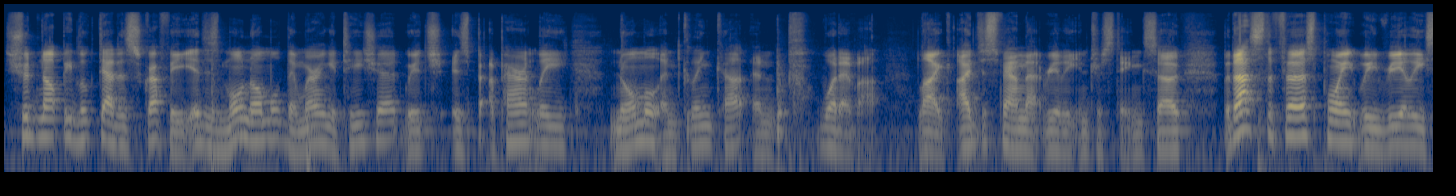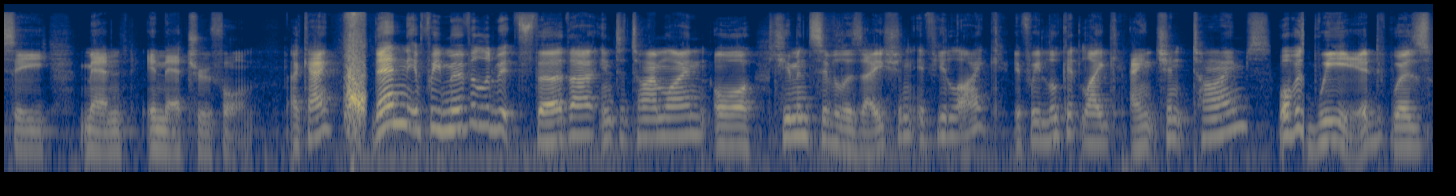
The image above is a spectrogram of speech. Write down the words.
should not be looked at as scruffy. It is more normal than wearing a t-shirt, which is apparently normal and clean cut and whatever. Like, I just found that really interesting. So, but that's the first point we really see men in their true form okay? Then if we move a little bit further into timeline or human civilization, if you like, if we look at like ancient times, what was weird was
